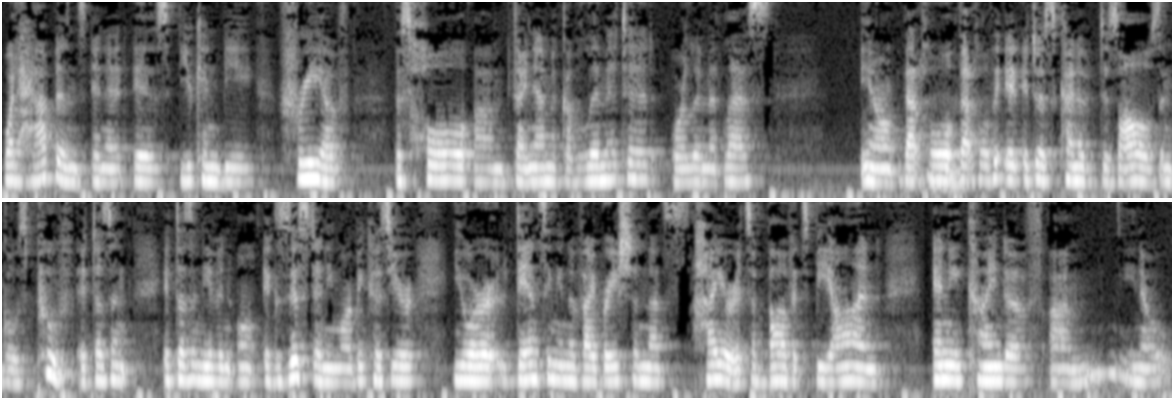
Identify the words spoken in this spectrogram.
what happens in it is you can be free of this whole um, dynamic of limited or limitless you know that whole mm-hmm. that whole thing it, it just kind of dissolves and goes poof. It doesn't it doesn't even exist anymore because you're you're dancing in a vibration that's higher. It's above. It's beyond any kind of um, you know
